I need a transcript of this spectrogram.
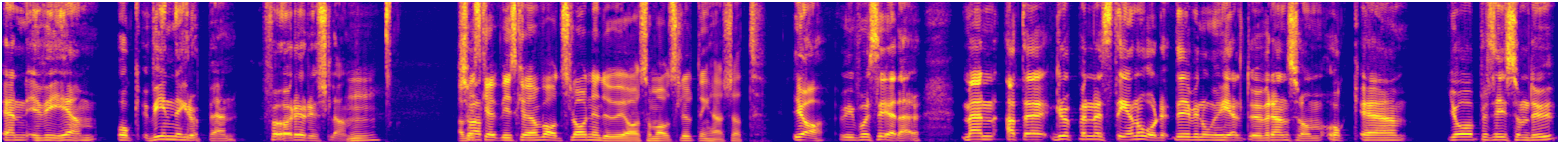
än i VM och vinner gruppen före Ryssland. Mm. Ja, vi, ska, vi ska göra en vadslagning du och jag som avslutning här. Så att... Ja, vi får se där. Men att eh, gruppen är stenhård, det är vi nog helt överens om. Och eh, jag, precis som du,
